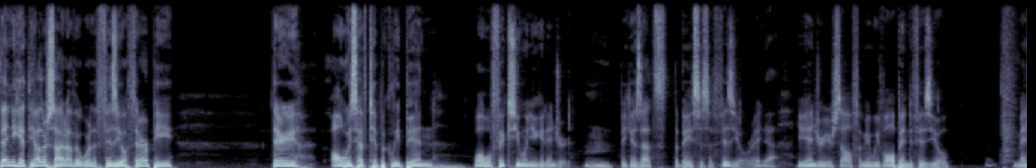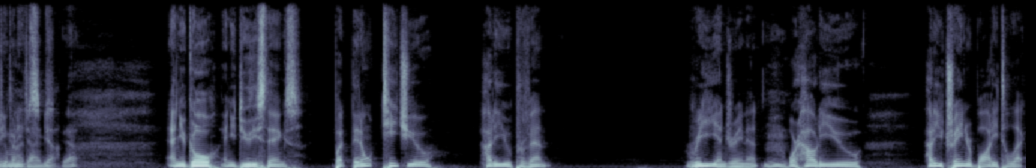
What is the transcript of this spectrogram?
then you get the other side of it where the physiotherapy, they always have typically been, well, we'll fix you when you get injured hmm because that's the basis of physio, right? Yeah. You injure yourself. I mean, we've all been to physio many Too times. many times. Yeah. Yeah. And you go and you do these things, but they don't teach you how do you prevent re-injuring it Mhm. or how do you how do you train your body to let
